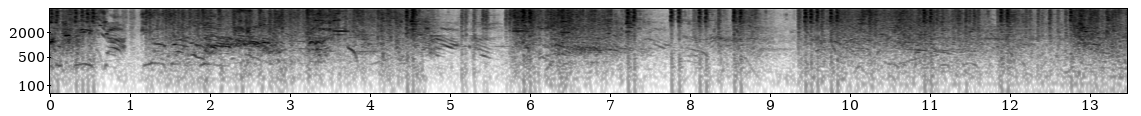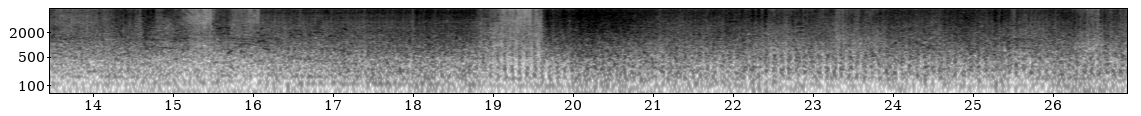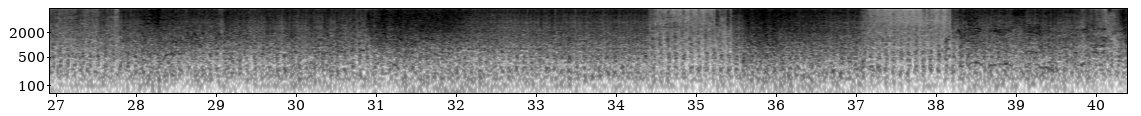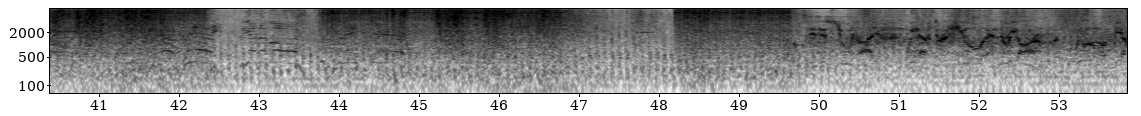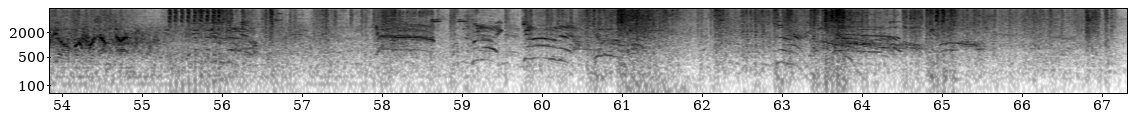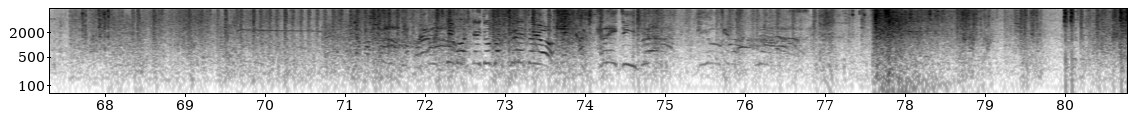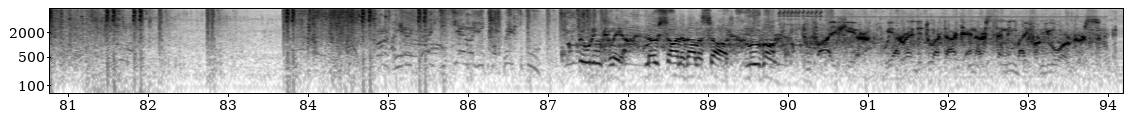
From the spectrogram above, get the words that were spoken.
Building clear. No sign of Al-Assad. Move on. 2-5 here. We are ready to attack and are standing by for new orders.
